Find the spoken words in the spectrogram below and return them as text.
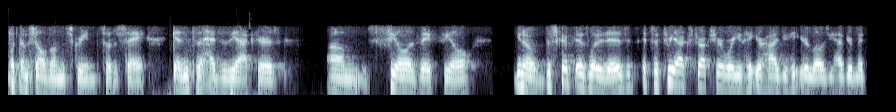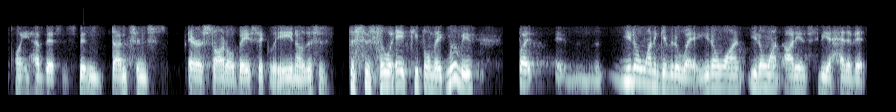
put themselves on the screen, so to say, get into the heads of the actors, um, feel as they feel you know, the script is what it is. It's, it's a three act structure where you hit your highs, you hit your lows, you have your midpoint, you have this. It's been done since Aristotle, basically. You know, this is this is the way people make movies, but you don't want to give it away. You don't want you don't want audience to be ahead of it.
